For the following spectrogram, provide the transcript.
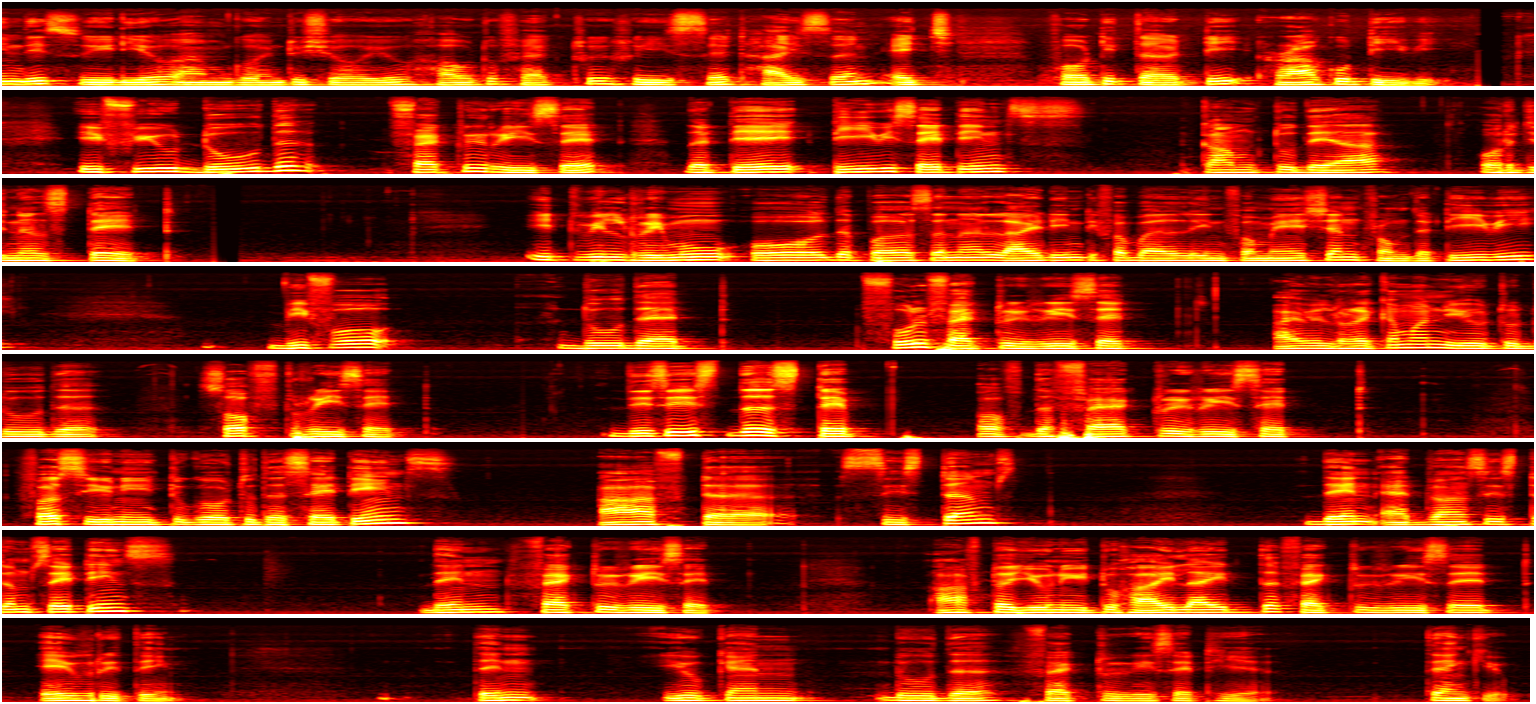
In this video I am going to show you how to factory reset Hisense H4030 Roku TV. If you do the factory reset the TV settings come to their original state. It will remove all the personal identifiable information from the TV. Before do that full factory reset I will recommend you to do the soft reset. This is the step of the factory reset. First you need to go to the settings, after systems, then advanced system settings, then factory reset. After you need to highlight the factory reset everything. Then you can do the factory reset here. Thank you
